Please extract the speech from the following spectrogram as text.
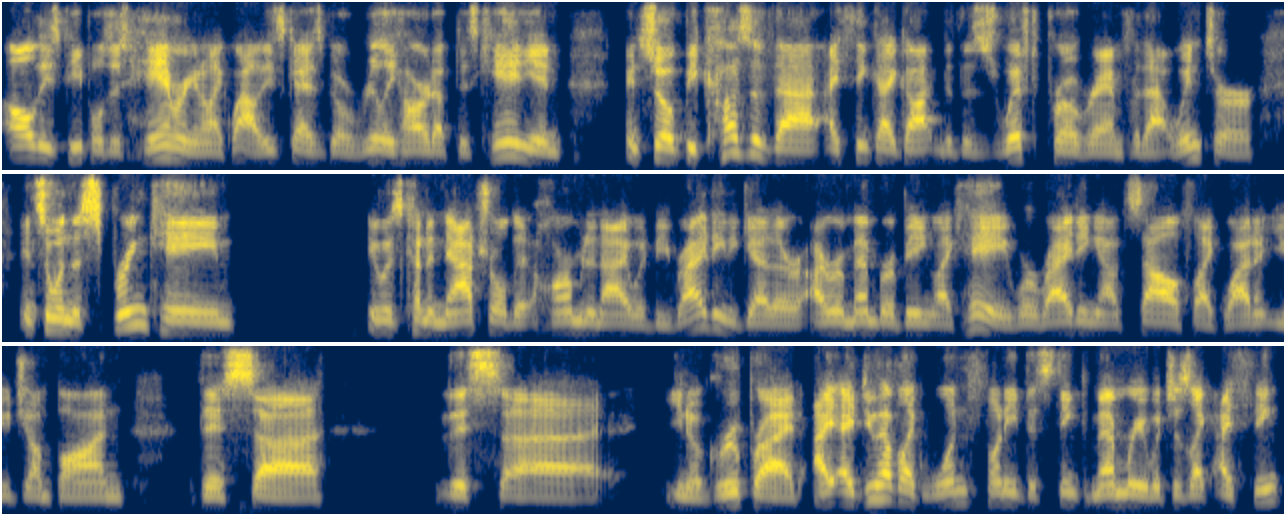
all these people just hammering. And I'm like, wow, these guys go really hard up this canyon. And so because of that, I think I got into the Zwift program for that winter. And so when the spring came, it was kind of natural that Harmon and I would be riding together. I remember being like, "Hey, we're riding out south. Like, why don't you jump on this uh, this uh, you know group ride I, I do have like one funny distinct memory which is like i think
